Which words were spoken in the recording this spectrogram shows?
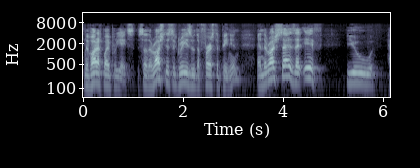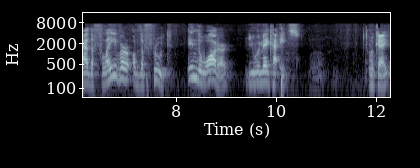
mevarach by priyetz. So the Rosh disagrees with the first opinion, and the Rosh says that if you have the flavor of the fruit in the water, you would make ha'etz. Okay,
